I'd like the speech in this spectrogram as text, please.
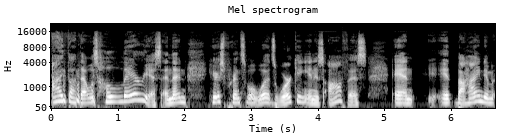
I thought that was hilarious. And then here's Principal Woods working in his office and it behind him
